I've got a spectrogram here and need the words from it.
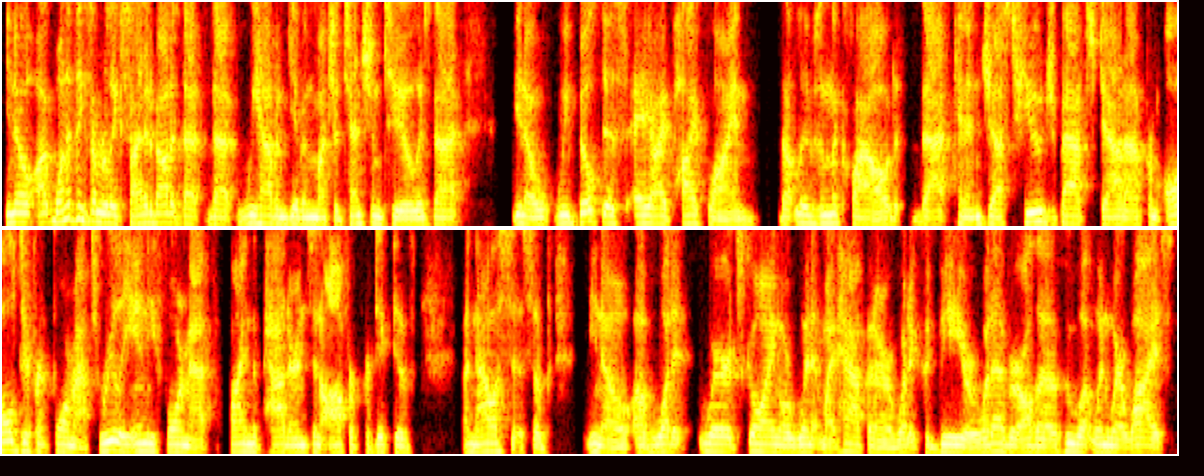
You know, I, one of the things I'm really excited about it that that we haven't given much attention to is that you know we built this AI pipeline that lives in the cloud that can ingest huge batch data from all different formats, really any format, find the patterns and offer predictive analysis of you know of what it where it's going or when it might happen or what it could be or whatever all the who what when where whys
